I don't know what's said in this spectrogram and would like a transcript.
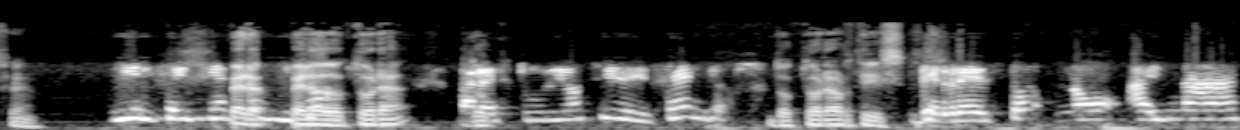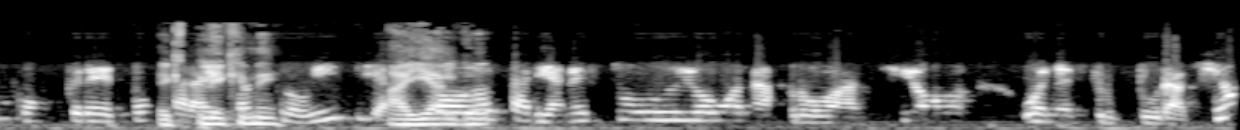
Sí. 1.600 Pero- millones pero, doctora, para doc- estudios y diseños. Doctora Ortiz, De resto, no hay nada concreto para esas provincias. ¿hay Todo algo- estaría en estudio o en aprobación o en estructuración.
